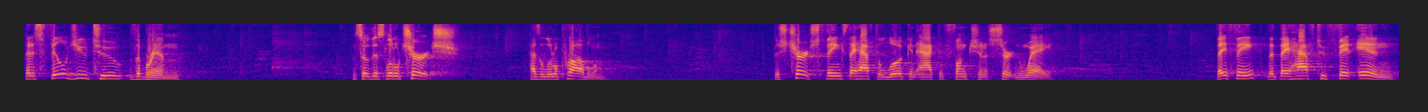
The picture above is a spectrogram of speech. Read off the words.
that has filled you to the brim. And so this little church has a little problem. This church thinks they have to look and act and function a certain way. They think that they have to fit in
